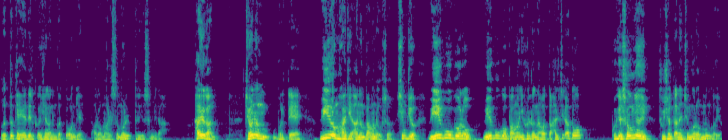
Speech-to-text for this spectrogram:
어떻게 해야 될 것인가 하는 것도 이제 따로 말씀을 드리겠습니다. 하여간 저는 볼때 위험하지 않은 방언 없어. 심지어 외국어로 외국어 방언이 흘러나왔다 할지라도 그게 성령이 주셨다는 증거는 없는 거예요.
